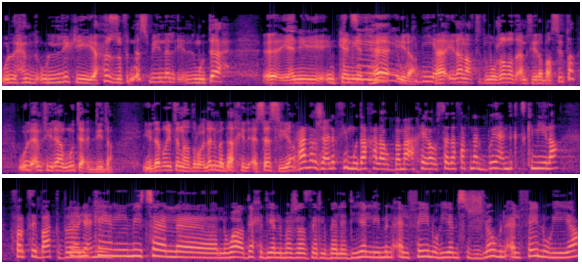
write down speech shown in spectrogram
والحمد واللي كيحز في الناس بأن المتاح آه، يعني امكانيات هائلة. هائلة أنا عطيت مجرد أمثلة بسيطة والأمثلة متعددة. إذا بغيتي نهضروا على المداخل الأساسية. غنرجع لك في مداخلة ربما أخيرة. أستاذة فاطمة البوي عندك تكميلة في ارتباط ب يعني, يعني كاين المثال الواضح ديال المجازر البلدية اللي من 2000 وهي مسجلة ومن 2000 وهي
